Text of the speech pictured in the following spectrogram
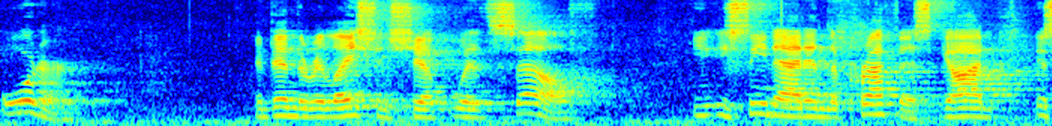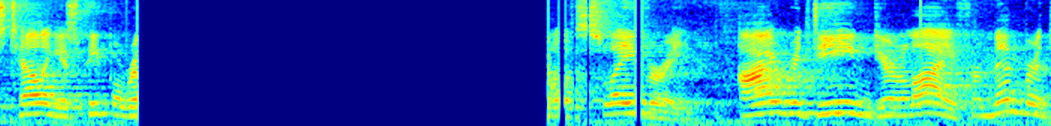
order. And then the relationship with self. You, you see that in the preface. God is telling his people of slavery. I redeemed your life. Remember the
